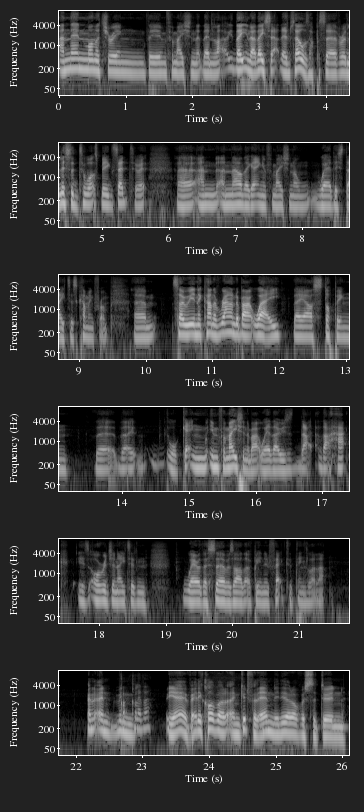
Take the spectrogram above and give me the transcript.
and then monitoring the information that then they, you know, they set themselves up a server and listen to what's being sent to it, uh, and and now they're getting information on where this data is coming from. Um, so in a kind of roundabout way, they are stopping the the or getting information about where those that that hack is originated and where the servers are that have been infected, things like that. And, and I mean, clever. Yeah, very clever and good for them. They're obviously doing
